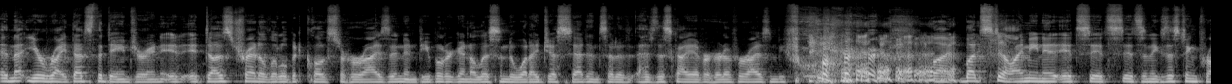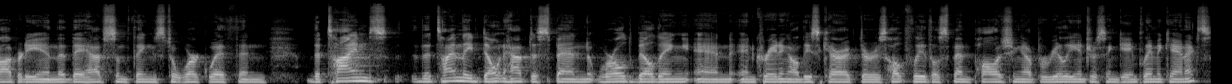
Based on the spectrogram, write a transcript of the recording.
and that you're right. That's the danger, and it, it does tread a little bit close to Horizon, and people are going to listen to what I just said instead of has this guy ever heard of Horizon before? but but still, I mean, it, it's it's it's an existing property, and that they have some things to work with, and the times the time they don't have to spend world building and and creating all these characters. Hopefully, they'll spend polishing up really interesting gameplay mechanics,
